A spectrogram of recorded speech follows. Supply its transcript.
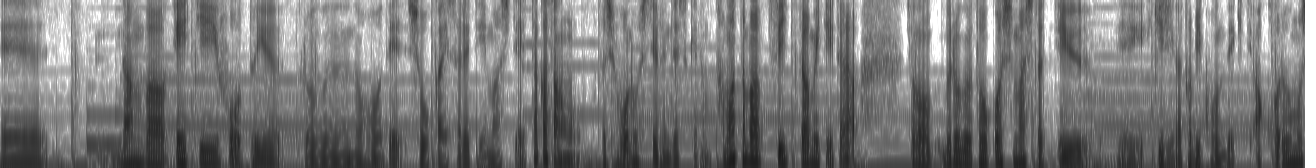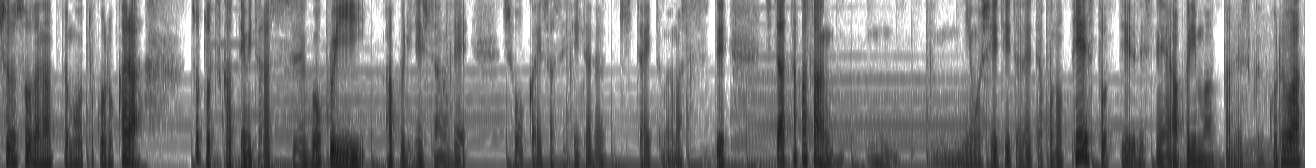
えー、ナンバー84というブログの方で紹介されていまして、タカさんを私フォローしてるんですけども、たまたまツイッターを見ていたら、そのブログを投稿しましたっていう、えー、記事が飛び込んできて、あ、これ面白そうだなって思うところから、ちょっと使ってみたらすごくいいアプリでしたので、紹介させていただきたいと思います。で、実はタカさんに教えていただいたこのペーストっていうですね、アプリもあったんですけど、これは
